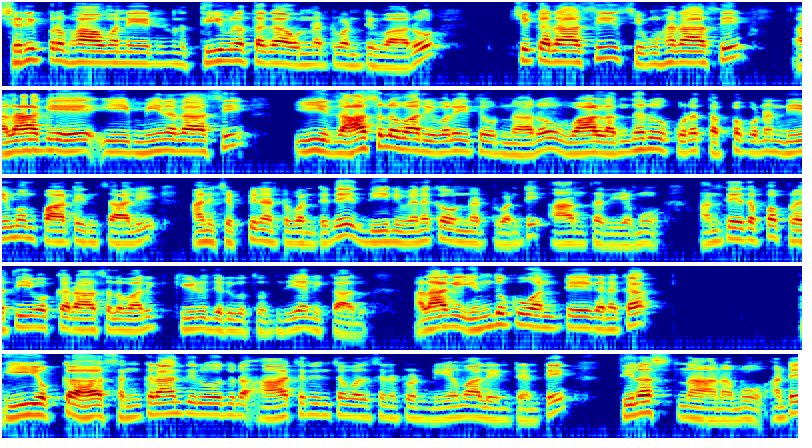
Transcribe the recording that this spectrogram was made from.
శని ప్రభావం అనేటువంటి తీవ్రతగా ఉన్నటువంటి వారు చికరాశి సింహరాశి అలాగే ఈ మీనరాశి ఈ రాసుల వారు ఎవరైతే ఉన్నారో వాళ్ళందరూ కూడా తప్పకుండా నియమం పాటించాలి అని చెప్పినటువంటిదే దీని వెనక ఉన్నటువంటి ఆంతర్యము. అంతే తప్ప ప్రతి ఒక్క రాసుల వారికి కీడు జరుగుతుంది అని కాదు. అలాగే ఎందుకు అంటే గనక ఈ యొక్క సంక్రాంతి రోజున ఆచరించవలసినటువంటి నియమాలు ఏంటంటే తిలస్నానము. అంటే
